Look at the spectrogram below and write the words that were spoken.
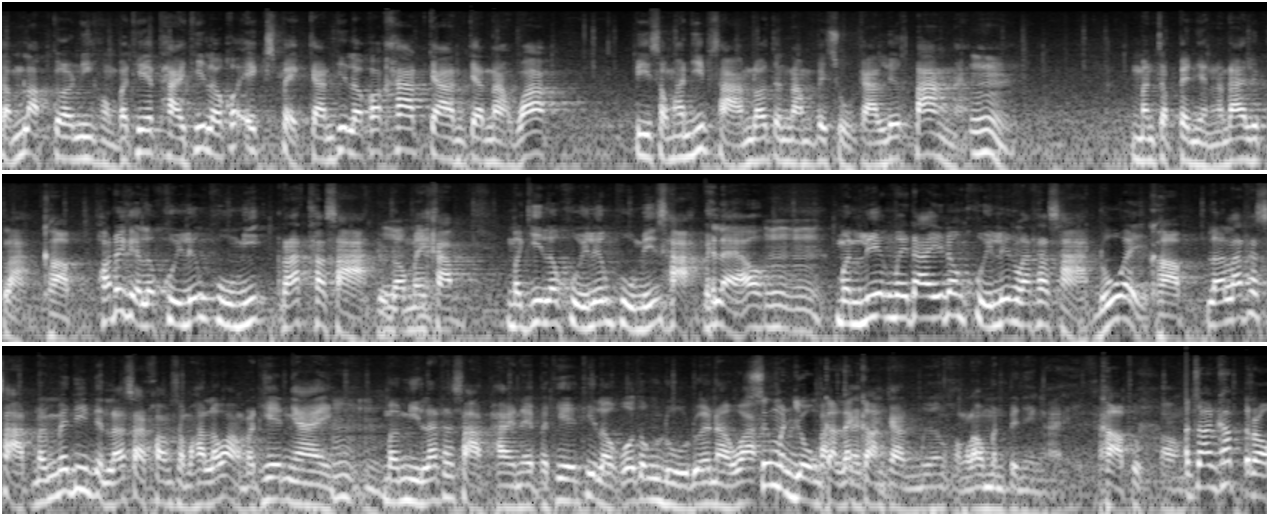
สำหรับกรณีของประเทศไทยที่เราก็ expect กันที่เราก็คาดการณ์กันนะว่าปี 2023 เราจะนำไปสู่การเลือกตั้งอะอืม มันจะเป็นอย่างนั้นได้หรือเปล่าครับเพราะถ้าเกิดเราคุยเรื่องภูมิรัฐศาสตร์ถูกต้องไหมครับ เมื่อกี้เราคุยเรื่องภูมิศาสตร์ไปแล้วอืมอืมมันเลี่ยงไม่ได้ที่ต้องคุยเรื่องรัฐศาสตร์ด้วยครับแล้วรัฐศาสตร์มันไม่ได้เป็นรัฐศาสตร์ความสัมพันธ์ระหว่างประเทศไงอืมอืมมันมีรัฐศาสตร์ภายในประเทศที่เราก็ต้องดูด้วยนะว่า ซึ่งมันโยงกันและกันปัจจัยทางการเมืองของเรามันเป็นยังไงครับถูกต้องอาจารย์ครับเรา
